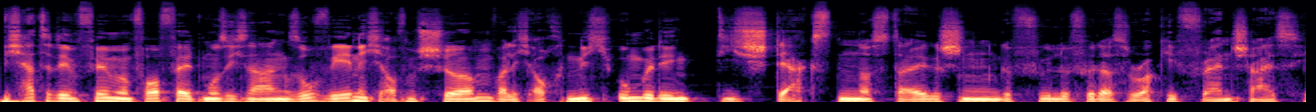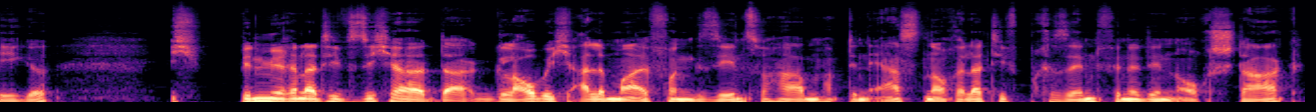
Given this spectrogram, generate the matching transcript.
ich hatte den Film im Vorfeld, muss ich sagen, so wenig auf dem Schirm, weil ich auch nicht unbedingt die stärksten nostalgischen Gefühle für das Rocky-Franchise hege. Ich bin mir relativ sicher, da glaube ich alle mal von gesehen zu haben, habe den ersten auch relativ präsent, finde den auch stark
